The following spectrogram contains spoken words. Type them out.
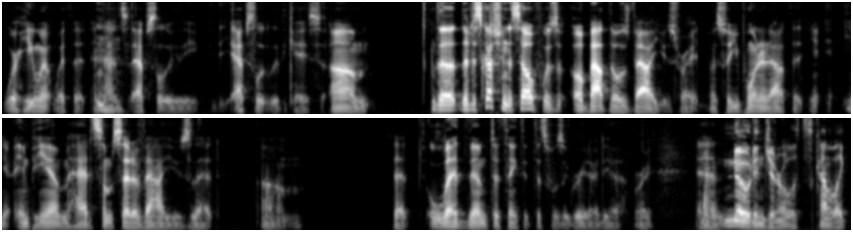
where he went with it, and that's absolutely absolutely the case. Um, the the discussion itself was about those values, right? So you pointed out that you know, npm had some set of values that um, that led them to think that this was a great idea, right? And Node in general, it's kind of like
